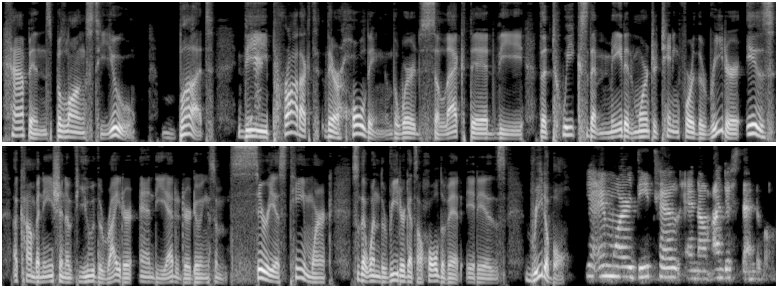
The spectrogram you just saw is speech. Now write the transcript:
happens belongs to you. But the product they're holding, the words selected, the the tweaks that made it more entertaining for the reader is a combination of you, the writer, and the editor doing some serious teamwork so that when the reader gets a hold of it, it is readable. yeah and more detailed and um understandable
